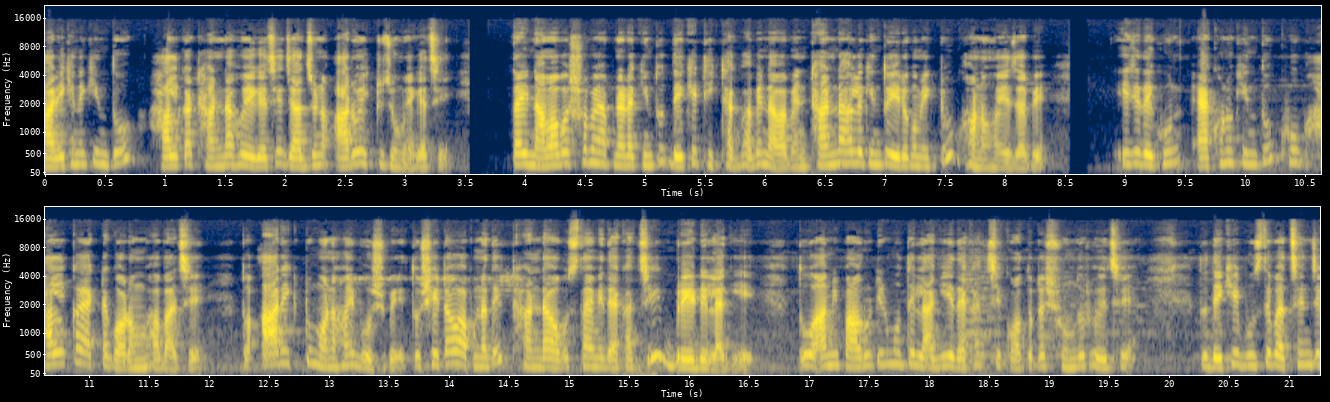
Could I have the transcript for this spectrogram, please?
আর এখানে কিন্তু হালকা ঠান্ডা হয়ে গেছে, যার জন্য আরও একটু জমে গেছে। তাই নামাবার সময় আপনারা কিন্তু দেখে ঠিকঠাকভাবে নামাবেন। ঠান্ডা হলে কিন্তু এরকম একটু ঘন হয়ে যাবে। এই যে দেখুন, এখনও কিন্তু খুব হালকা একটা গরম ভাব আছে। তো আর একটু মনে হয় বসবে। তো সেটাও আপনাদের ঠান্ডা অবস্থায় আমি দেখাচ্ছি ব্রেডে লাগিয়ে। তো আমি পাউরুটির মধ্যে লাগিয়ে দেখাচ্ছি কতটা সুন্দর হয়েছে। তো দেখে বুঝতে পাচ্ছেন যে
